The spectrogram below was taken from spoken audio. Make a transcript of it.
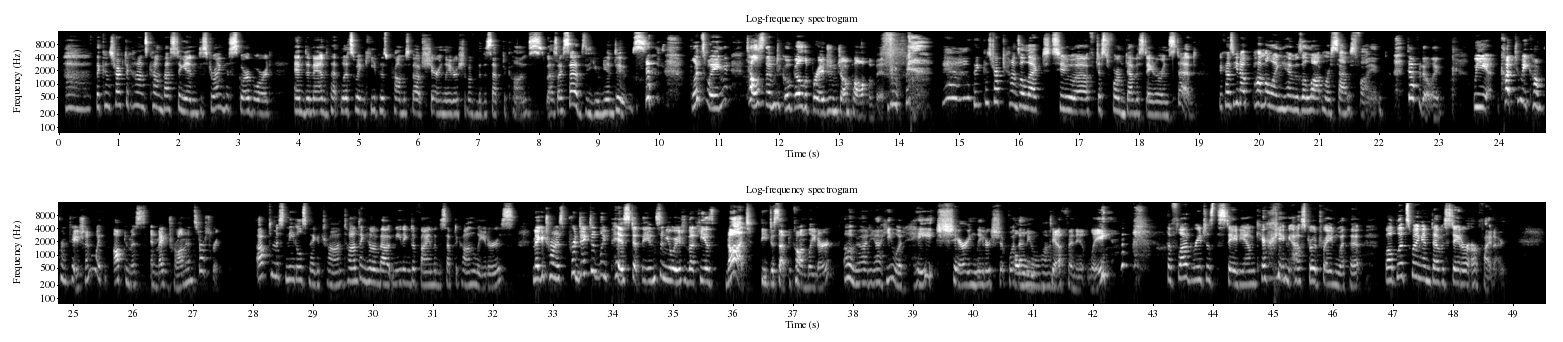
the Constructicons come busting in, destroying his scoreboard, and demand that Blitzwing keep his promise about sharing leadership of the Decepticons. As I said, the Union dues. Blitzwing tells them to go build a bridge and jump off of it. yeah, the Constructicons elect to uh, just form Devastator instead. Because, you know, pummeling him is a lot more satisfying. Definitely. We cut to a confrontation with Optimus and Megatron and Starscream. Optimus needles Megatron, taunting him about needing to find the Decepticon leaders. Megatron is predictably pissed at the insinuation that he is not the Decepticon leader. Oh god, yeah, he would hate sharing leadership with oh, anyone. definitely. The flood reaches the stadium, carrying Astrotrain with it, while Blitzwing and Devastator are fighting.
